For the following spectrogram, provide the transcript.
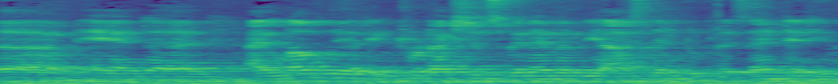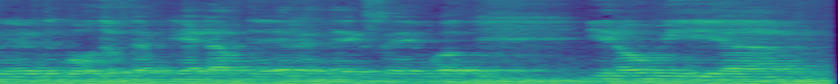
Um, and uh, I love their introductions whenever we ask them to present anywhere. The both of them get up there and they say, well, you know, we. Um,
